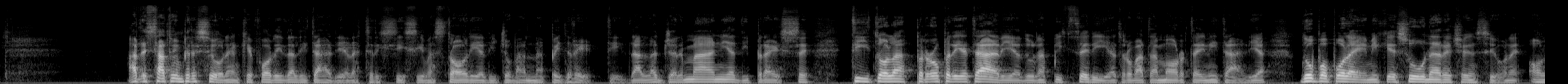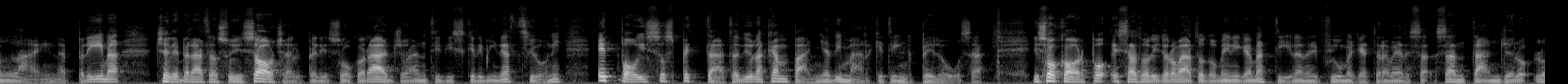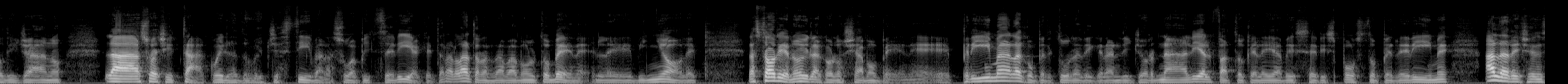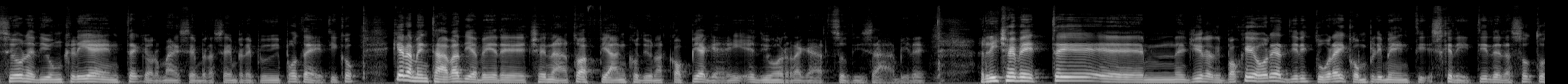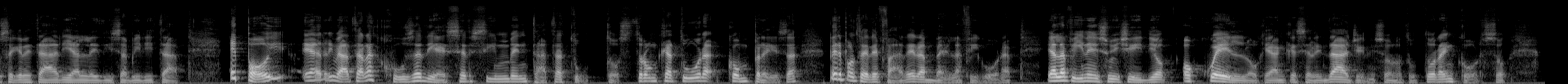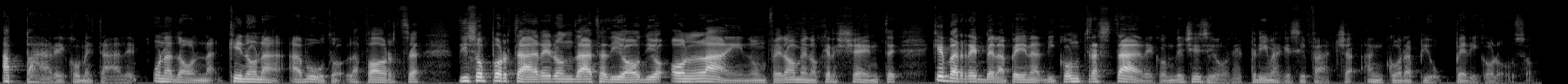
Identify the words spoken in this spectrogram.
Ha destato impressione anche fuori dall'Italia la tristissima storia di Giovanna Pedretti, dalla Germania di Presse titola proprietaria di una pizzeria trovata morta in Italia dopo polemiche su una recensione online, prima celebrata sui social per il suo coraggio antidiscriminazioni e poi sospettata di una campagna di marketing pelosa. Il suo corpo è stato ritrovato domenica mattina nel fiume che attraversa Sant'Angelo Lodigiano, la sua città, quella dove gestiva la sua pizzeria, che tra l'altro andava molto bene, le Vignole. La storia noi la conosciamo bene. Prima la copertura dei grandi giornali, al fatto che lei avesse risposto per le rime, alla recensione di un cliente, che ormai sembra sempre più ipotetico, che lamentava di avere cenato a fianco di una coppia gay e di un ragazzo disabile ricevette eh, nel giro di poche ore addirittura i complimenti scritti della sottosegretaria alle disabilità e poi è arrivata l'accusa di essersi inventata tutto, stroncatura compresa, per poter fare la bella figura. E alla fine il suicidio, o quello che anche se le indagini sono tuttora in corso, appare come tale. Una donna che non ha avuto la forza di sopportare l'ondata di odio online, un fenomeno crescente che varrebbe la pena di contrastare con decisione prima che si faccia ancora più pericoloso.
